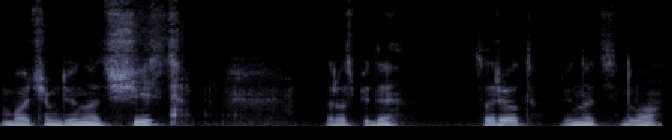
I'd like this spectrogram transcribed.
Бачимо 12,6. Зараз піде заряд 12,2.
